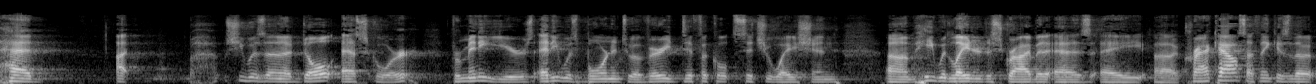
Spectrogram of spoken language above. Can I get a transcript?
had, uh, she was an adult escort for many years. Eddie was born into a very difficult situation. Um, he would later describe it as a uh, crack house, I think is the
